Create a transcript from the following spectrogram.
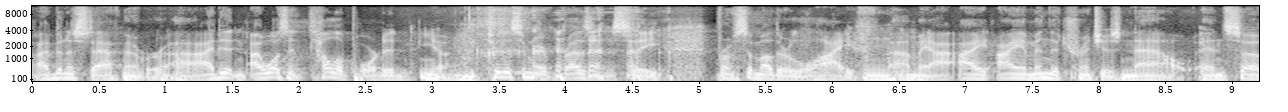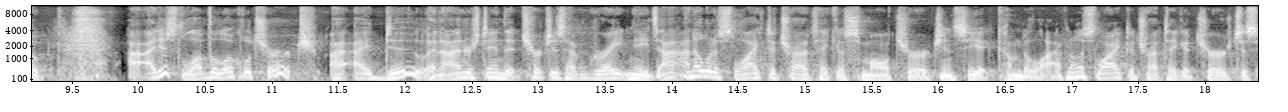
I've been a staff member. I I didn't. I wasn't teleported, you know, to the seminary presidency from some other life. I mm-hmm. mean, I, I I am in the trenches now, and so I just love the local church. I, I do, and I understand that churches have great needs. I, I know what it's like to try to take a small church and see it come to life. I know what it's like to try to take a church that's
